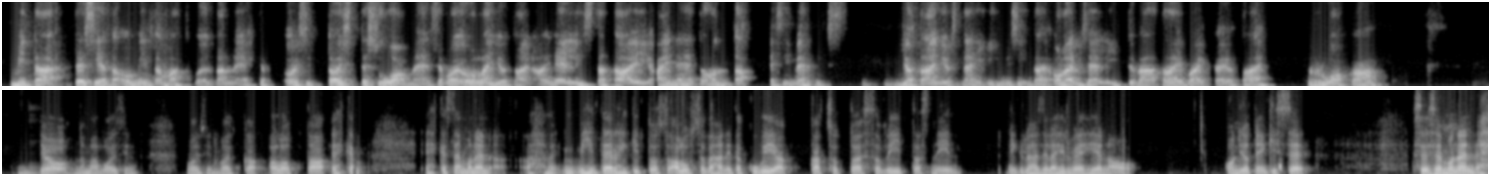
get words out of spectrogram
mitä te sieltä omilta matkoiltanne ehkä olisit, toisitte Suomeen. Se voi olla jotain aineellista tai aineetonta, esimerkiksi jotain just näihin ihmisiin tai olemiseen liittyvää tai vaikka jotain ruokaa. Joo, no mä voisin, voisin vaikka aloittaa. Ehkä, ehkä semmoinen, mihin Terhikin tuossa alussa vähän niitä kuvia katsottaessa viittasi, niin, niin kyllähän siellä hirveän hienoa on jotenkin se, se semmoinen,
